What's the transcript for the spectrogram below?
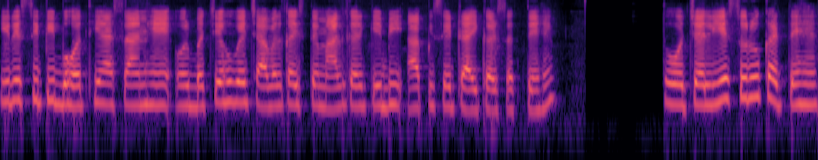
ये रेसिपी बहुत ही आसान है और बचे हुए चावल का इस्तेमाल करके भी आप इसे ट्राई कर सकते हैं। तो चलिए शुरू करते हैं।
